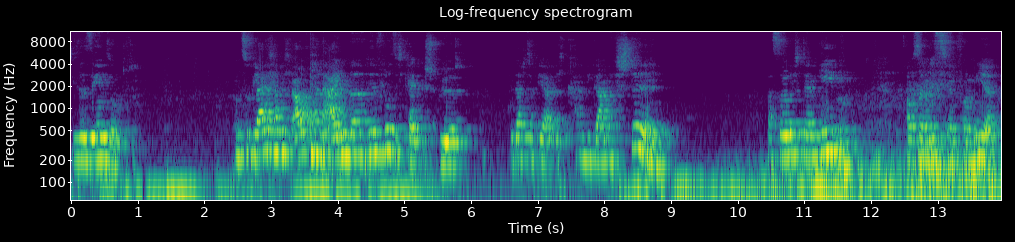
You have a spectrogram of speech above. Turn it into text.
diese Sehnsucht. Und zugleich habe ich auch meine eigene Hilflosigkeit gespürt. Gedacht habe, ja, ich kann die gar nicht stillen. Was soll ich denn geben? Außer ein bisschen von mir.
